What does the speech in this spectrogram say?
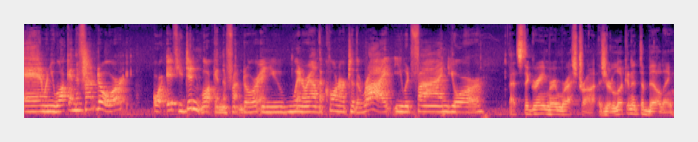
And when you walk in the front door, or if you didn't walk in the front door and you went around the corner to the right, you would find your. That's the green room restaurant. As you're looking at the building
